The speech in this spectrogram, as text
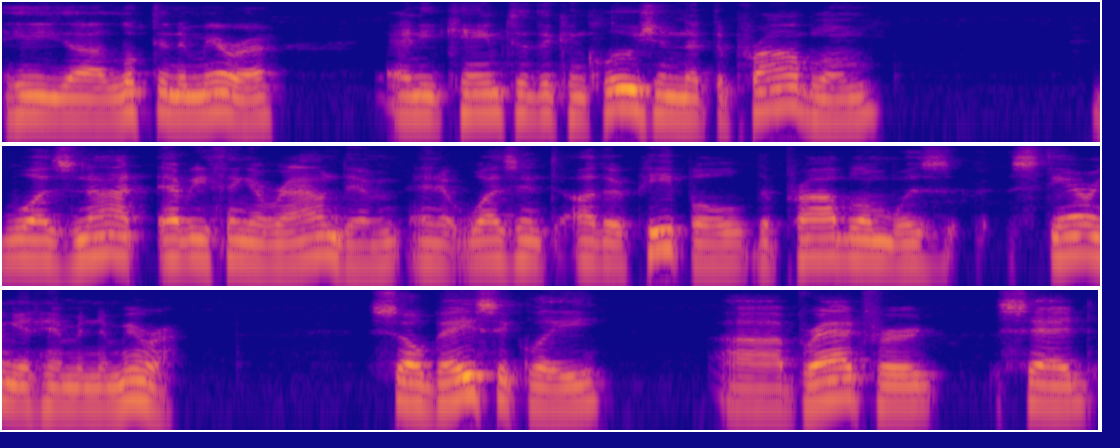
he uh, looked in the mirror and he came to the conclusion that the problem was not everything around him and it wasn't other people. The problem was staring at him in the mirror. So basically, uh, Bradford said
